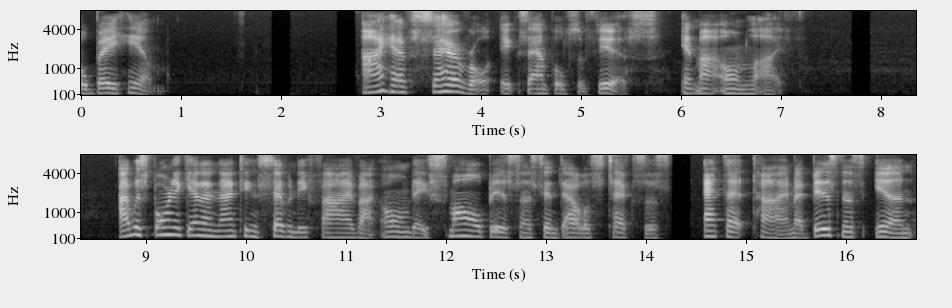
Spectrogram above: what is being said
obey Him. I have several examples of this in my own life. I was born again in 1975. I owned a small business in Dallas, Texas at that time, a business in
